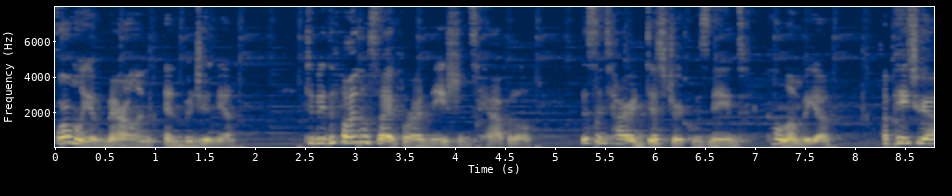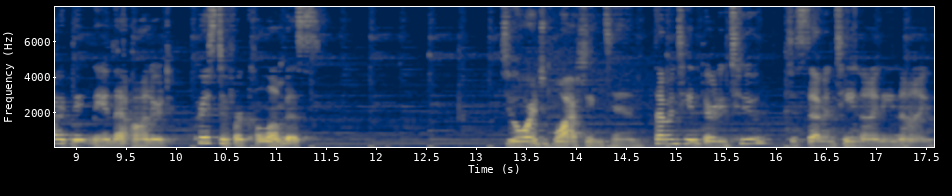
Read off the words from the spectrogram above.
formerly of Maryland and Virginia, to be the final site for our nation's capital. This entire district was named Columbia, a patriotic nickname that honored Christopher Columbus. George Washington, 1732 to 1799.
